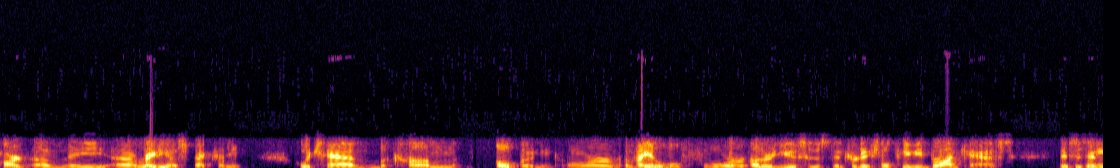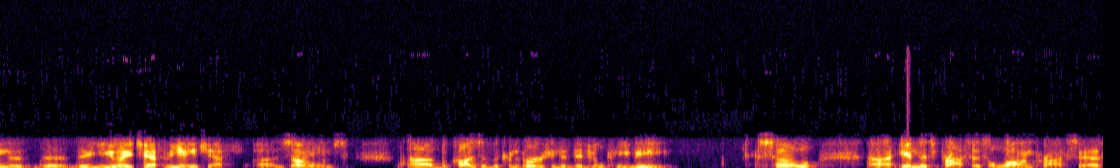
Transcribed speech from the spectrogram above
part of the uh, radio spectrum, which have become open or available for other uses than traditional TV broadcast. This is in the, the, the UHF, VHF uh, zones uh, because of the conversion to digital TV. So, uh, in this process, a long process,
